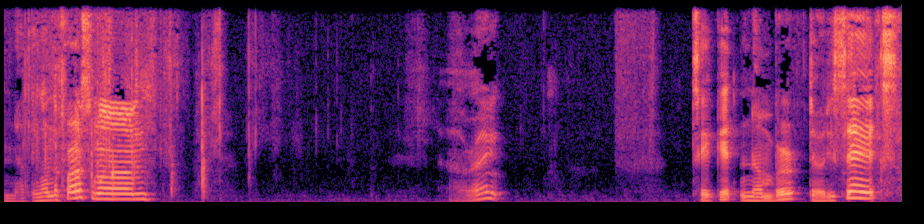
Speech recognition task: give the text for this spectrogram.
Nothing on the first one. All right. Ticket number 36.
